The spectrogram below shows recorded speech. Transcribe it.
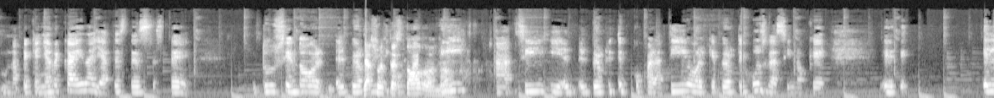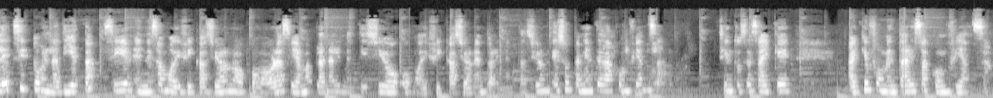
una pequeña recaída ya te estés, este, tú siendo el, peor. Ya sueltes todo, ¿no? Ah, sí, y el, peor crítico para ti o el que peor te juzga, sino que eh, eh, el éxito en la dieta, sí, en esa modificación o como ahora se llama plan alimenticio o modificación en tu alimentación, eso también te da confianza. Sí, entonces hay que, hay que fomentar esa confianza.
